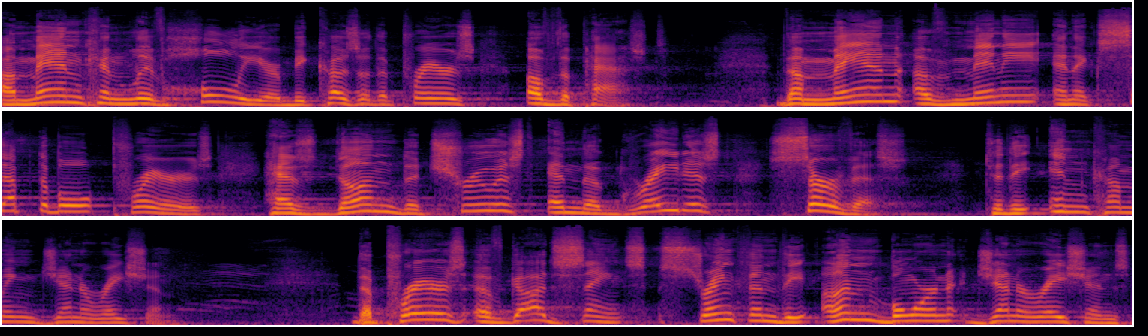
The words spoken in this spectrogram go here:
a man can live holier because of the prayers of the past. The man of many and acceptable prayers has done the truest and the greatest service to the incoming generation. The prayers of God's saints strengthen the unborn generations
